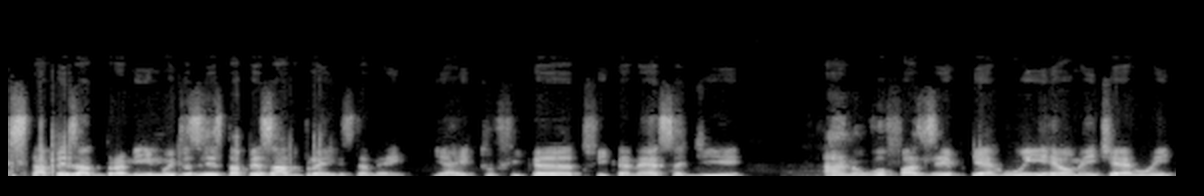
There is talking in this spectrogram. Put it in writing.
Se tá pesado para mim, muitas vezes tá pesado para eles também. E aí tu fica, tu fica nessa de ah, não vou fazer porque é ruim, realmente é ruim.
